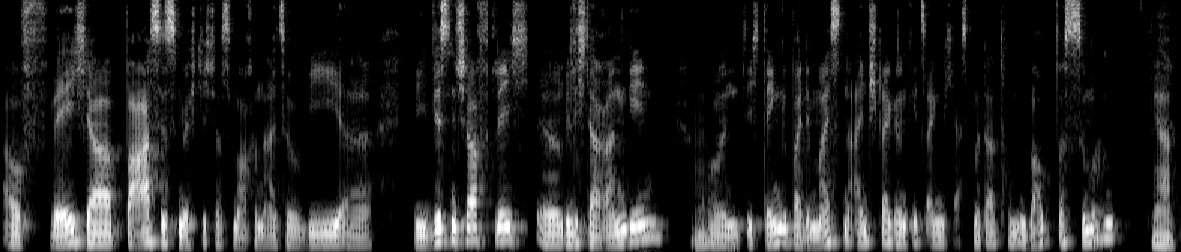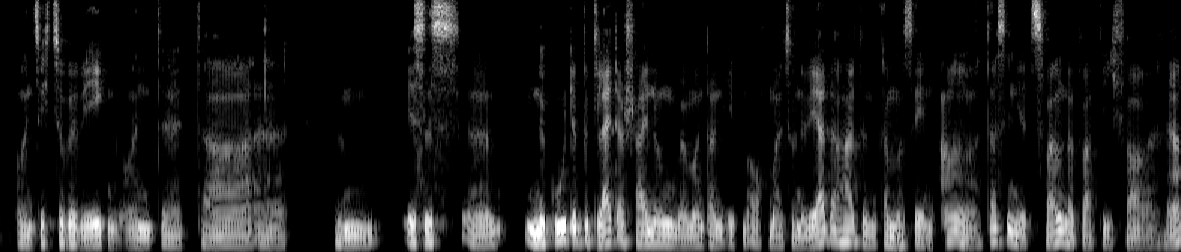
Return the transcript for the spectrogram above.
auf welcher Basis möchte ich das machen, also wie, äh, wie wissenschaftlich äh, will ich da rangehen. Mhm. Und ich denke, bei den meisten Einsteigern geht es eigentlich erstmal darum, überhaupt was zu machen Ja. und sich zu bewegen. Und äh, da äh, ähm, ist es äh, eine gute Begleiterscheinung, wenn man dann eben auch mal so eine Werte hat und kann man sehen, ah, das sind jetzt 200 Watt, die ich fahre, ja,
